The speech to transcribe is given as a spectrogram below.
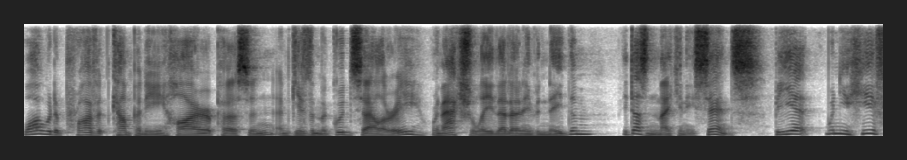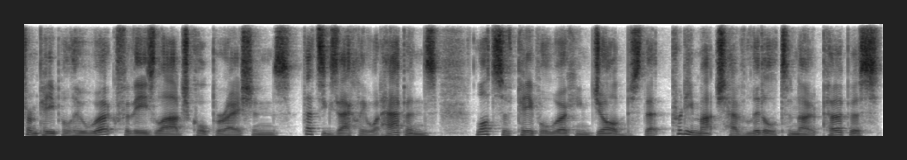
Why would a private company hire a person and give them a good salary when actually they don't even need them? It doesn't make any sense. But yet, when you hear from people who work for these large corporations, that's exactly what happens. Lots of people working jobs that pretty much have little to no purpose.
